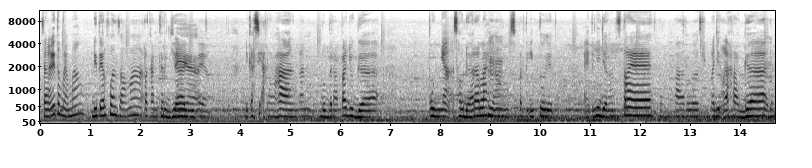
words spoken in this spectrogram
Selain itu memang ditelepon sama rekan kerja Iya. gitu ya. Dikasih arahan kan beberapa juga punya saudara lah yang seperti itu gitu. Nah, intinya jangan stres, harus rajin olahraga dan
